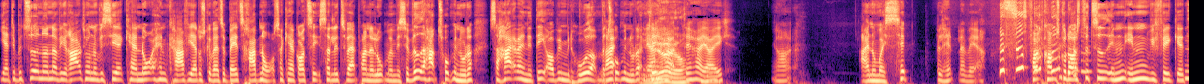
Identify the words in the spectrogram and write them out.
Ja, det betyder noget, når vi er i radio, når vi siger, kan jeg nå at hente kaffe? Ja, du skal være tilbage i 13 år, så kan jeg godt se, så er det lidt svært på analog. Men hvis jeg ved, at jeg har to minutter, så har jeg da en idé op i mit hoved om, hvad Nej, to minutter det, er. Jo. har, det har jeg ikke. Nej. Ej, nu må I simpelthen lade være. Folk kom sgu da også til tid, inden, inden vi fik uh, digitale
